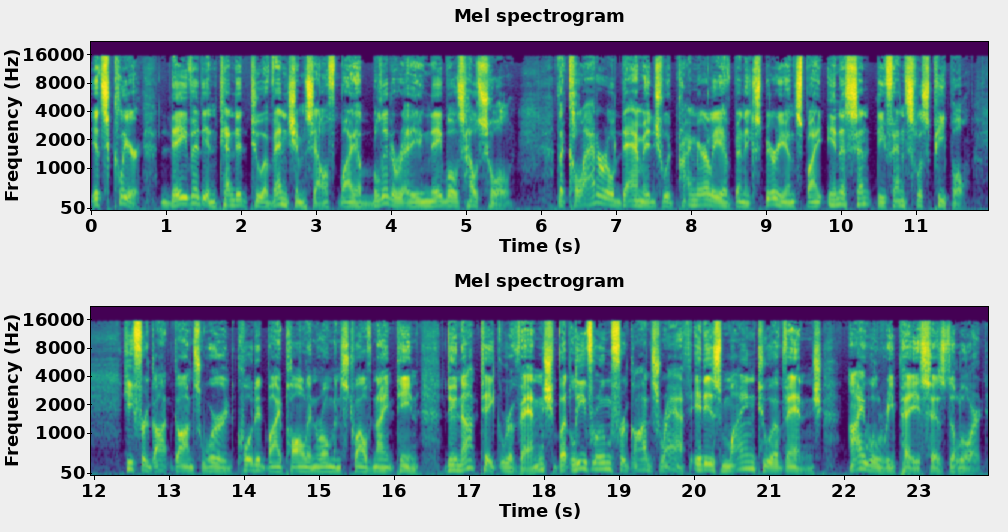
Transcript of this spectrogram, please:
It's clear David intended to avenge himself by obliterating Nabal's household. The collateral damage would primarily have been experienced by innocent, defenseless people. He forgot God's word quoted by Paul in Romans 12:19, "Do not take revenge, but leave room for God's wrath. It is mine to avenge. I will repay," says the Lord.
